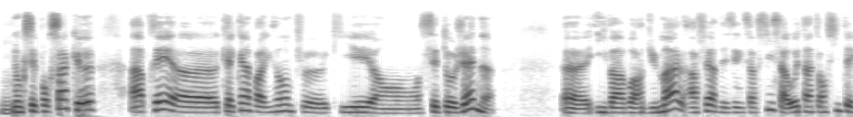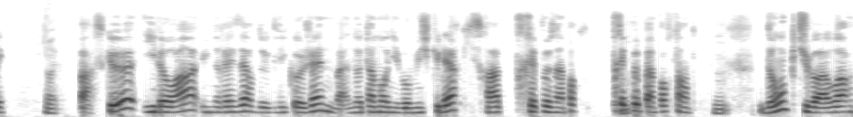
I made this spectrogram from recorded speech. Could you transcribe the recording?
Mm. Donc c'est pour ça que après euh, quelqu'un par exemple qui est en cétogène, il va avoir du mal à faire des exercices à haute intensité. Ouais. Parce que il aura une réserve de glycogène, bah, notamment au niveau musculaire, qui sera très peu très Mm. peu importante. Mm. Donc tu vas avoir,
